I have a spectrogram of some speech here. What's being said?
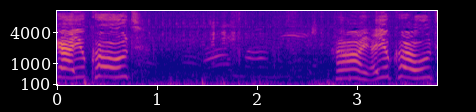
Are you cold? Hi, are you cold?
